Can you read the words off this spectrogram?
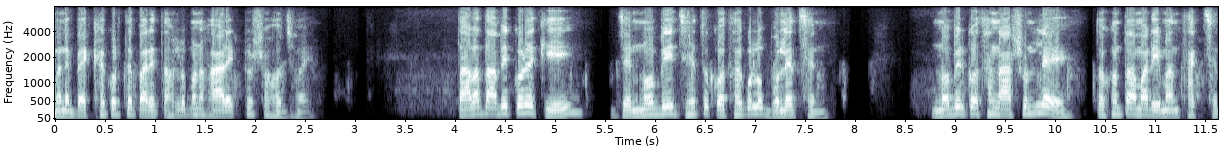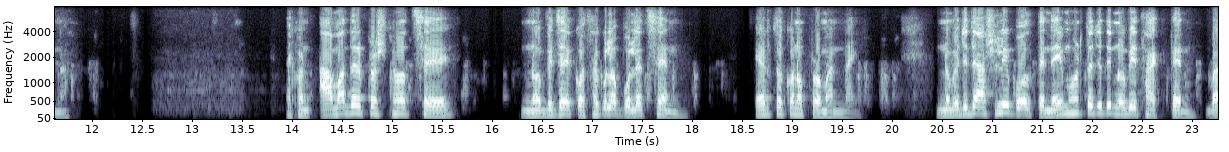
মানে ব্যাখ্যা করতে পারি, তাহলে মনে হয় আর একটু সহজ হয়। তারা দাবি করে কি যে নবী যেহেতু কথাগুলো বলেছেন, নবীর কথা না শুনলে তখন তো আমার ইমান থাকছে না। এখন আমাদের প্রশ্ন হচ্ছে, নবী যে কথাগুলো বলেছেন, এর তো কোনো প্রমাণ নাই। নবী যদি আসলে বলতেন, এই মুহূর্তে যদি নবী থাকতেন বা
